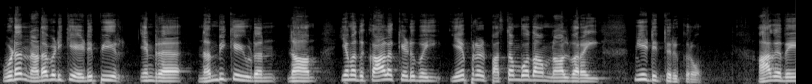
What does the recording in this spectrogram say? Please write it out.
உடன் நடவடிக்கை எடுப்பீர் என்ற நம்பிக்கையுடன் நாம் எமது காலக்கெடுவை ஏப்ரல் பத்தொன்பதாம் நாள் வரை நீட்டித்திருக்கிறோம். ஆகவே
